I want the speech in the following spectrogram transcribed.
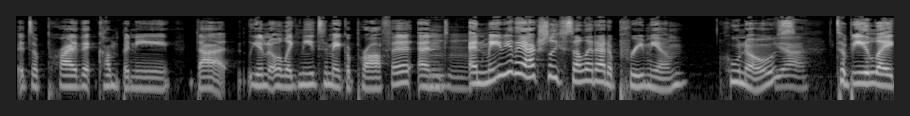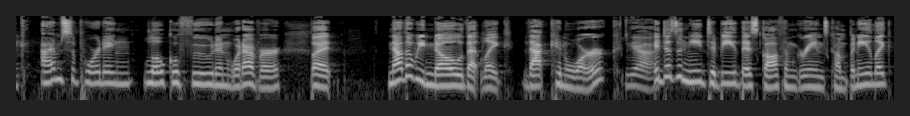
it's a private company that you know like needs to make a profit and Mm-hmm. and maybe they actually sell it at a premium. Who knows? Yeah. To be like I'm supporting local food and whatever, but now that we know that like that can work, Yeah. it doesn't need to be this Gotham Greens company. Like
